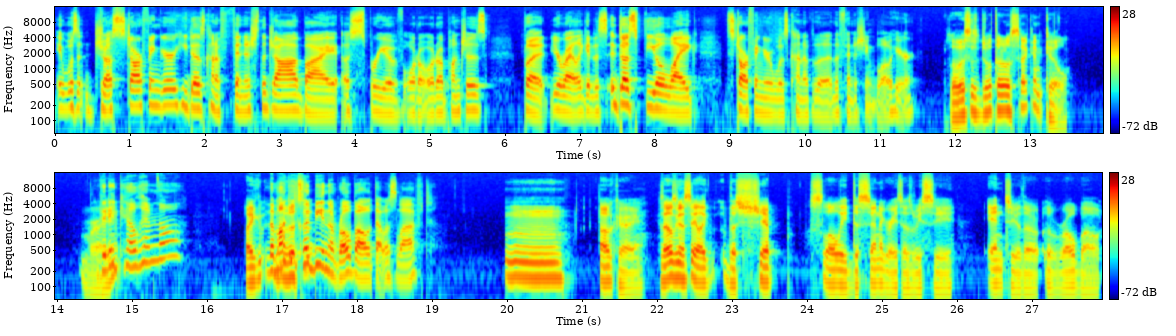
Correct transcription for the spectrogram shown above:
it wasn't just Starfinger. He does kind of finish the job by a spree of Ora Ora punches. But you're right. Like it is, it does feel like Starfinger was kind of the, the finishing blow here. So this is Jotaro's second kill. Right. Did he kill him though? Like The monkey that's- could be in the rowboat that was left. Mm, okay. Because I was gonna say like the ship slowly disintegrates as we see into the the rowboat.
